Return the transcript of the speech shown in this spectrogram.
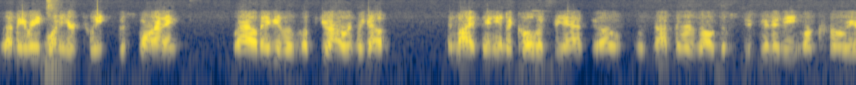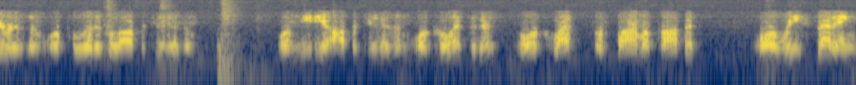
Let me read one of your tweets this morning. Well, maybe a, little, a few hours ago. In my opinion, the COVID fiasco was not the result of stupidity or careerism or political opportunism or media opportunism or coincidence or quest for pharma profit or resetting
